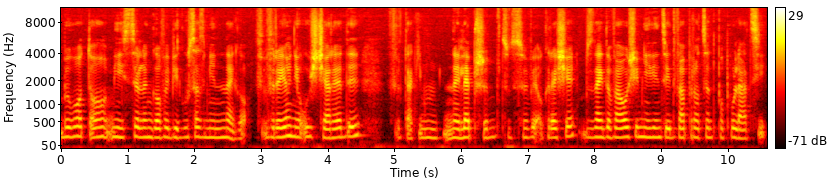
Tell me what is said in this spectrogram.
było to miejsce lęgowe biegusa zmiennego. W rejonie ujścia Redy w takim najlepszym w cudzysłowie okresie znajdowało się mniej więcej 2% populacji,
